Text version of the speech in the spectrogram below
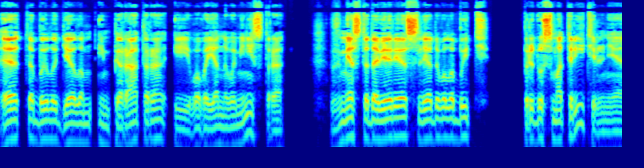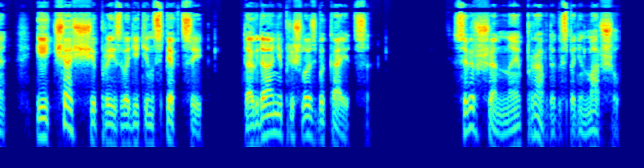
Это было делом императора и его военного министра. Вместо доверия следовало быть предусмотрительнее и чаще производить инспекции, тогда не пришлось бы каяться. Совершенная правда, господин маршал.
